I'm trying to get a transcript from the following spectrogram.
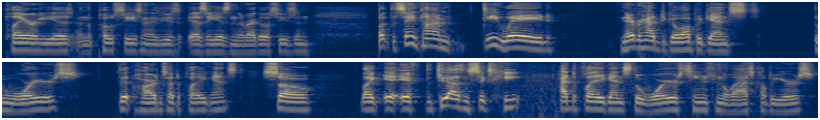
player he is in the postseason as he is, as he is in the regular season. But at the same time, D Wade never had to go up against the Warriors that Harden's had to play against. So, like, if the 2006 Heat had to play against the Warriors teams from the last couple years,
